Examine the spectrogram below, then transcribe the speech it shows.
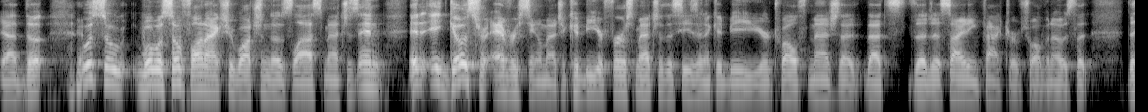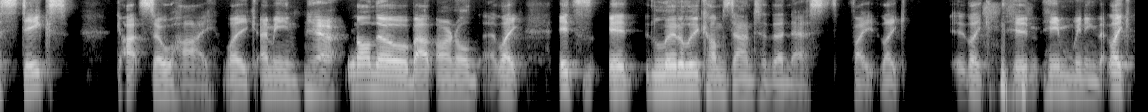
Yeah, the it was so what was so fun actually watching those last matches, and it, it goes for every single match. It could be your first match of the season, it could be your twelfth match. That that's the deciding factor of twelve and zero is that the stakes got so high. Like, I mean, yeah we all know about Arnold. Like, it's it literally comes down to the nest fight. Like, like him him winning that like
